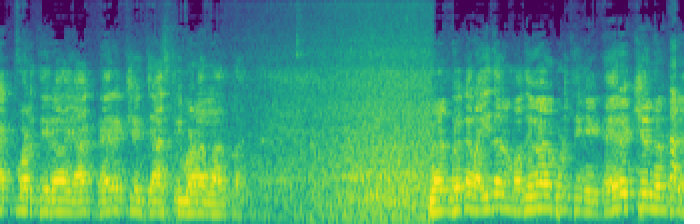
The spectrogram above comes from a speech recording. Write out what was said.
ಆಕ್ಟ್ ಮಾಡ್ತೀರಾ? ಯಾಕೆ ಡೈರೆಕ್ಷನ್ ಜಾಸ್ತಿ ಮಾಡಲ್ಲ? ಅಂತ. ನಾನ್ ಬೇಕಾದ್ರೆ ಐದಾರು ಮದುವೆ ಆಗ್ಬಿಡ್ತೀನಿ. ಡೈರೆಕ್ಷನ್ ಅಂದ್ರೆ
